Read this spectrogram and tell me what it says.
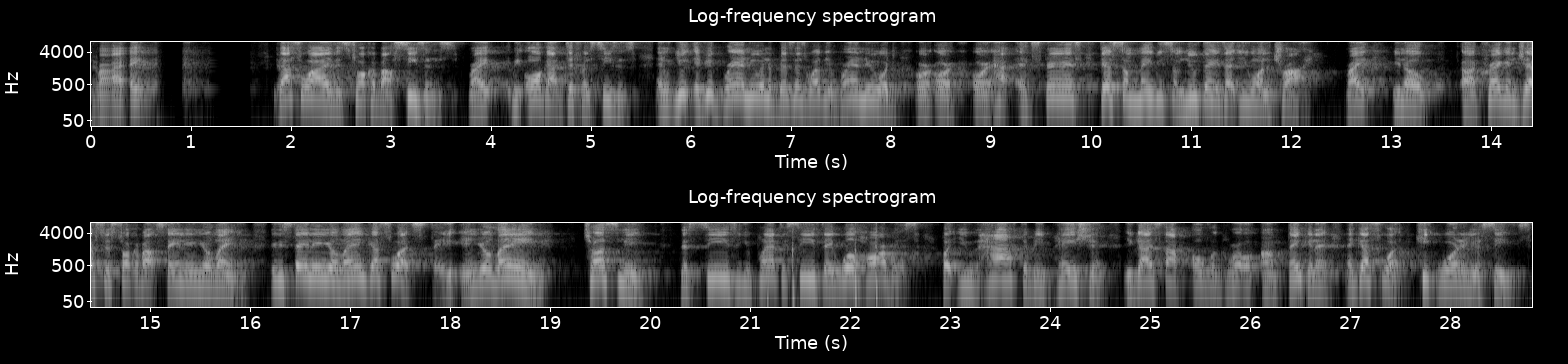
right? That's why it's talk about seasons, right? We all got different seasons. And you, if you're brand new in the business, whether you're brand new or or or, or have experience, there's some maybe some new things that you want to try, right? You know, uh, Craig and Jeff just talk about staying in your lane. If you're staying in your lane, guess what? Stay in your lane. Trust me, the seeds, you plant the seeds, they will harvest, but you have to be patient. You to stop overgrow, um, thinking it. And guess what? Keep watering your seeds.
